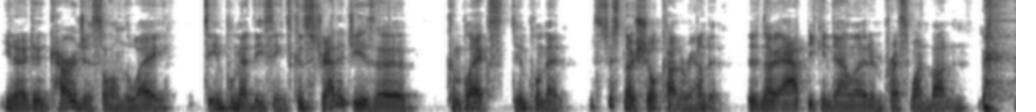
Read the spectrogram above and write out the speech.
you know, to encourage us along the way to implement these things because strategies are complex to implement. It's just no shortcut around it. There's no app you can download and press one button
